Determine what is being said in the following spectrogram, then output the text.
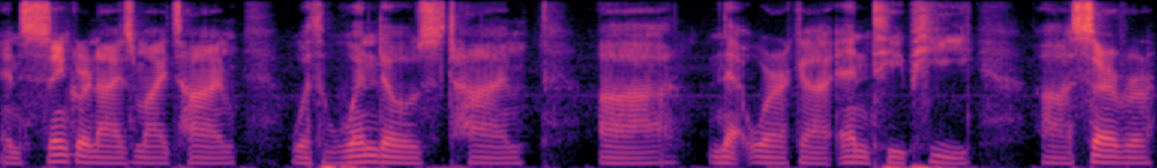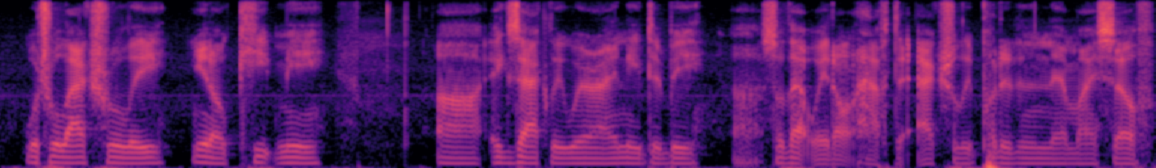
and synchronize my time with Windows time uh, network uh, NTP uh, server, which will actually, you know, keep me uh, exactly where I need to be. Uh, so that way I don't have to actually put it in there myself.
